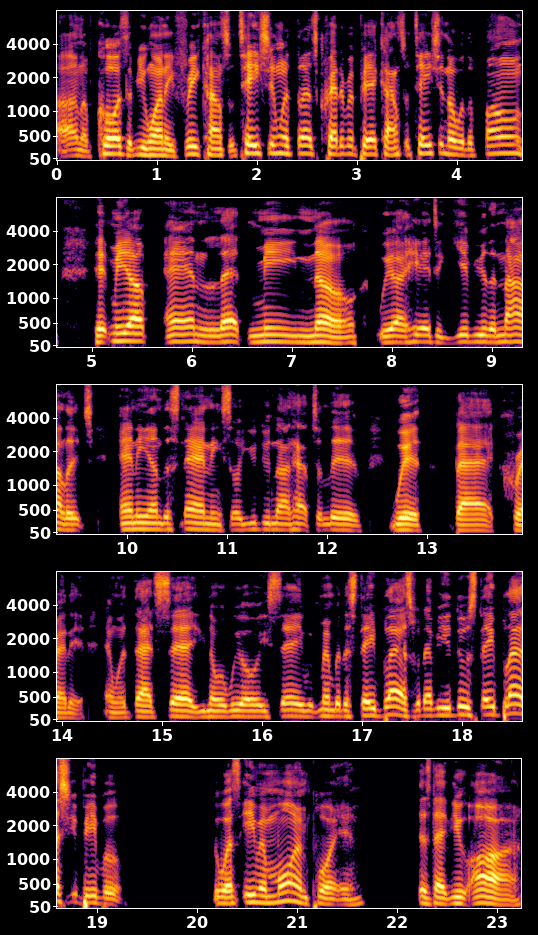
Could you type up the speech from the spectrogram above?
Uh, and of course, if you want a free consultation with us, credit repair consultation over the phone, hit me up and let me know. We are here to give you the knowledge and the understanding so you do not have to live with bad credit. And with that said, you know what we always say remember to stay blessed. Whatever you do, stay blessed, you people. But what's even more important is that you are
